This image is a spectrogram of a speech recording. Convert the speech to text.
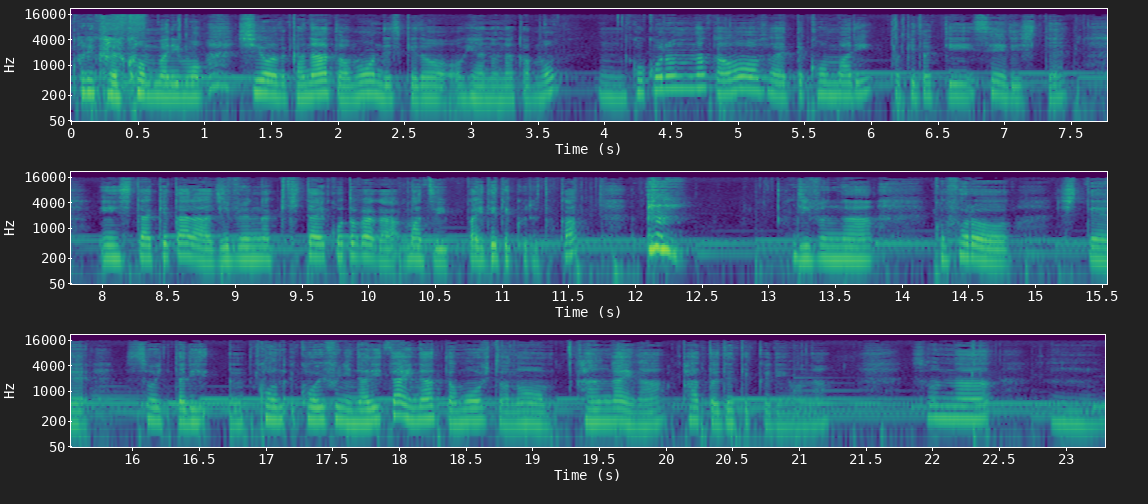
これからこんまりもしようかなと思うんですけどお部屋の中も、うん、心の中をそうやってこんまり時々整理してインスタ開けたら自分が聞きたい言葉がまずいっぱい出てくるとか。自分がこうフォローしてそういったりこうこういう風になりたいなと思う人の考えがパッと出てくるようなそんな、うん、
